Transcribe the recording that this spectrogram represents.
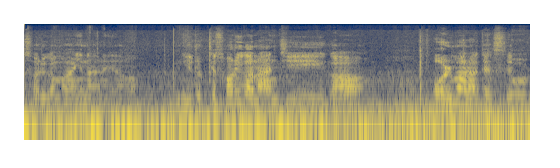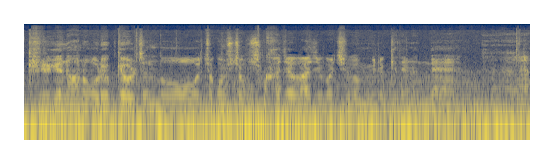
소리가 많이 나네요. 이렇게 소리가 난 지가 얼마나 됐어요? 어, 길게는 한 5, 6개월 정도 조금씩 조금씩 커져가지고 지금 이렇게 되는데 네.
